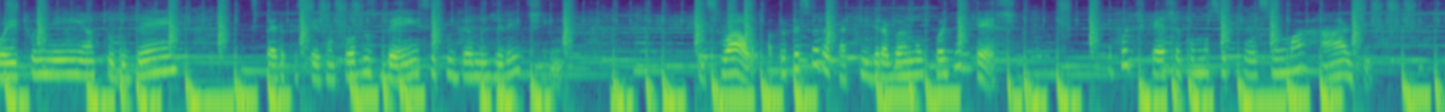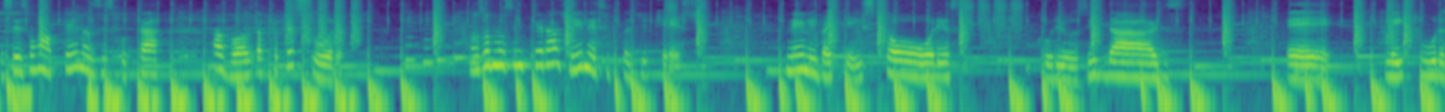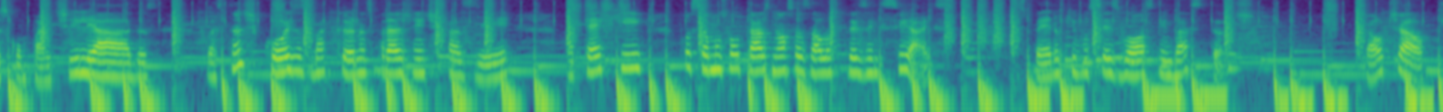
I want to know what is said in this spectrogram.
Oi, turminha, tudo bem? Espero que estejam todos bem, se cuidando direitinho. Pessoal, a professora está aqui gravando um podcast. O podcast é como se fosse uma rádio. Vocês vão apenas escutar a voz da professora. Nós vamos interagir nesse podcast. Nele vai ter histórias, curiosidades, é, leituras compartilhadas, bastante coisas bacanas para a gente fazer até que possamos voltar às nossas aulas presenciais. Espero que vocês gostem bastante. Tchau, tchau!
